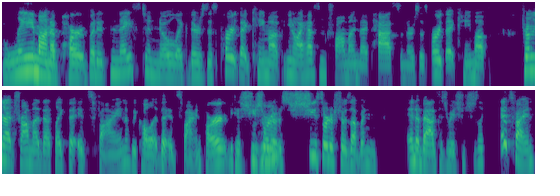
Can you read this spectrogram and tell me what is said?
blame on a part but it's nice to know like there's this part that came up you know i have some trauma in my past and there's this part that came up from that trauma that's like the it's fine we call it the it's fine part because she mm-hmm. sort of she sort of shows up in in a bad situation she's like it's fine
